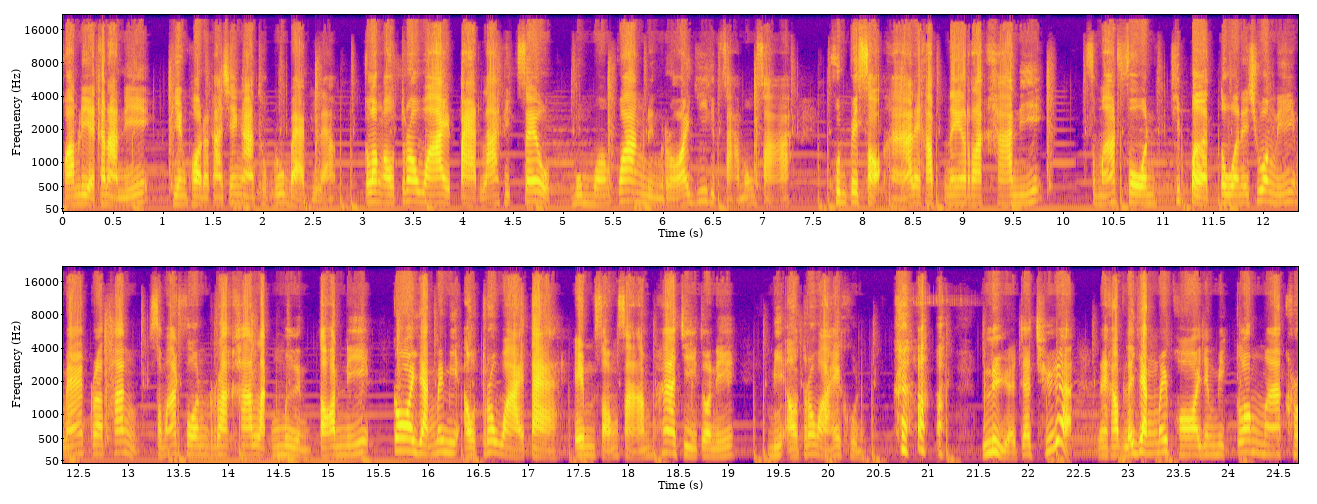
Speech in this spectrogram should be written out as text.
ความละเอียดขนาดนี้เพียงพอต่อการใช้งานทุกรูปแบบอยู่แล้ว กล้องอัลตร้าไวด์8ล้านพิกเซล มุมมองกว้าง 123 องศา คุณไปเสาะหาเลยครับ ในราคานี้สมาร์ทโฟนที่เปิดตัวในช่วงนี้แม้กระทั่งสมาร์ทโฟนราคาหลักหมื่นตอนนี้ ก็ยังไม่มีอัลตร้าไวด์แต่ M23 5G ตัวนี้มีอัลตร้าไวด์ให้คุณ เหลือจะเชื่อนะครับและยังไม่พอยังมีกล้องมาโคร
